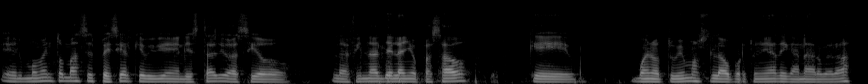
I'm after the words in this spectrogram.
el momento más especial que viví en el estadio ha sido la final del año pasado, que bueno, tuvimos la oportunidad de ganar, ¿verdad?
